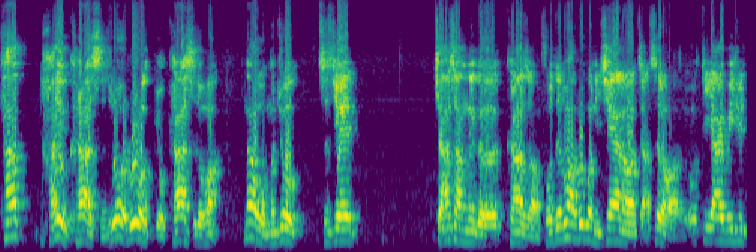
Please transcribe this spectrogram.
它还有 class。如果如果有 class 的话，那我们就直接加上那个 class 啊，否则的话，如果你现在哦，假设哦，我 div 就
